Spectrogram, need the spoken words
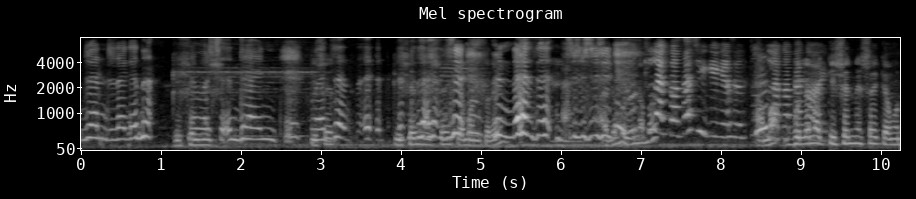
যন্ত্রকে না। কিসের নেশায়? কেমন করে? আগে বললে না বল? কথা শিখে গেছে তুই আমার বললে না কিসের নেশায় কেমন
